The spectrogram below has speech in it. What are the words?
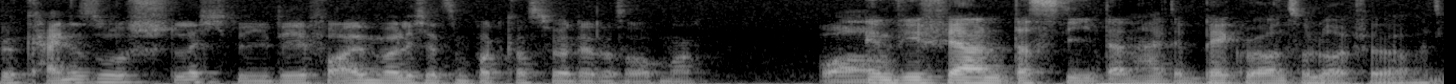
für keine so schlechte Idee, vor allem weil ich jetzt einen Podcast höre, der das auch macht. Wow. Inwiefern, dass die dann halt im Background so läuft oder was?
